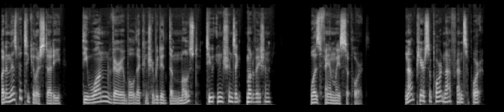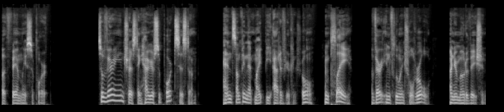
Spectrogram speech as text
But in this particular study, the one variable that contributed the most to intrinsic motivation was family support. Not peer support, not friend support, but family support. So, very interesting how your support system and something that might be out of your control can play a very influential role on your motivation.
